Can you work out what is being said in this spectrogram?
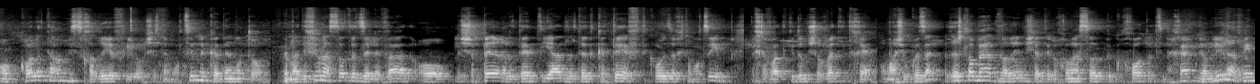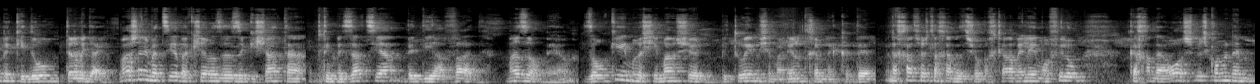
או כל אתר מסחרי אפילו, שאתם רוצים לקדם אותו, ומעדיפים לעשות את זה לבד, או לשפר, לתת יד, לתת כתף, תקראו לזה איך שאתם רוצים, לחברת קידום שעובדת איתכם, או משהו כזה, אז יש לא מעט דברים שאתם יכולים לעשות בכוחות עצמכם, גם בלי להבין בקידום יותר מדי. מה שאני מציע בהקשר הזה זה גישת האופטימיזציה בדיעבד. מה זה אומר? זורקים רשימה של ביטויים שמעניין אתכם לקדם. בהנחה שיש לכם איזשהו מחקר מילים, או אפילו ככה מהראש, ויש כל מיני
